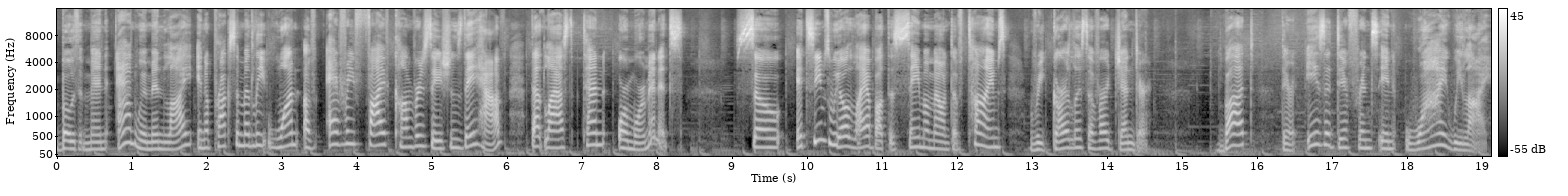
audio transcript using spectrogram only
both men and women lie in approximately one of every five conversations they have that last 10 or more minutes. So it seems we all lie about the same amount of times, regardless of our gender. But there is a difference in why we lie.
